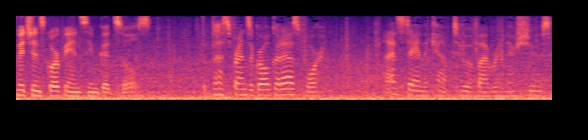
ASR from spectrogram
Mitch and Scorpion seem good souls. The best friends a girl could ask for. I'd stay in the camp too if I were in their shoes.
